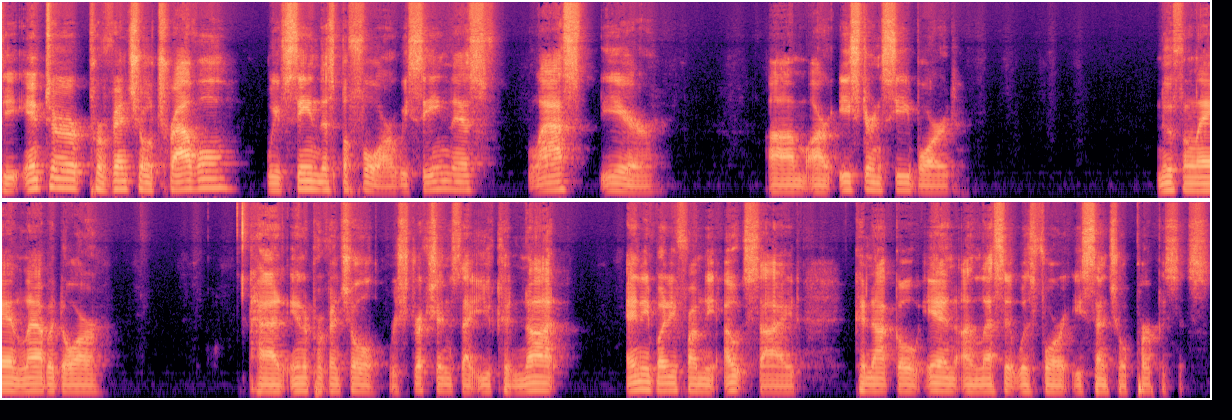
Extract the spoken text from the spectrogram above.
The interprovincial travel, we've seen this before. We've seen this last year. Um, our eastern seaboard Newfoundland, Labrador had interprovincial restrictions that you could not, anybody from the outside could not go in unless it was for essential purposes.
